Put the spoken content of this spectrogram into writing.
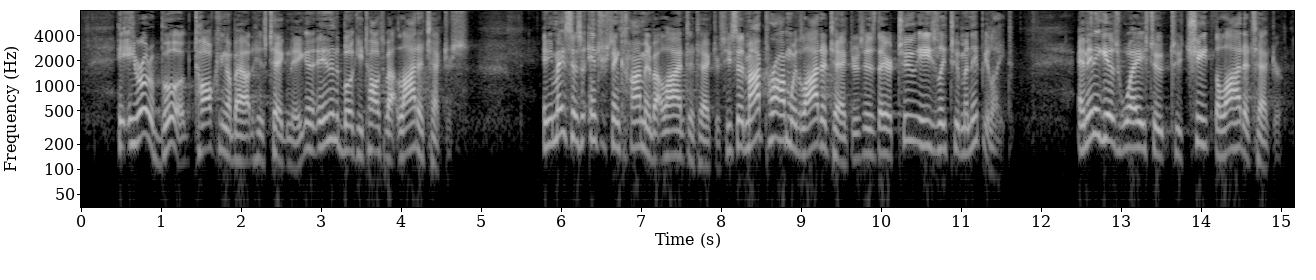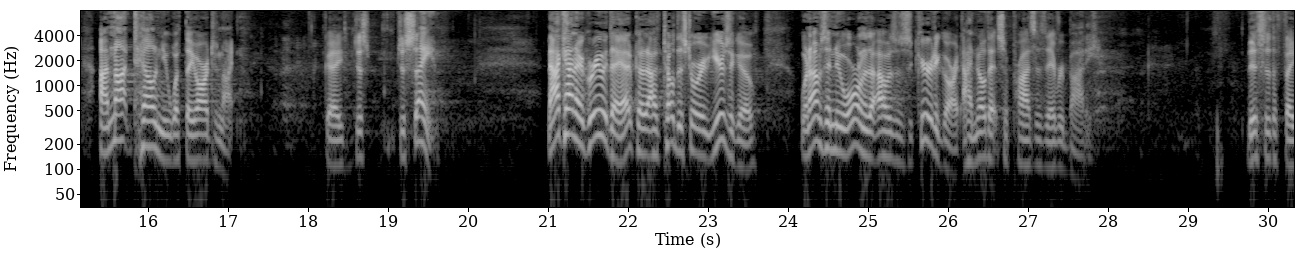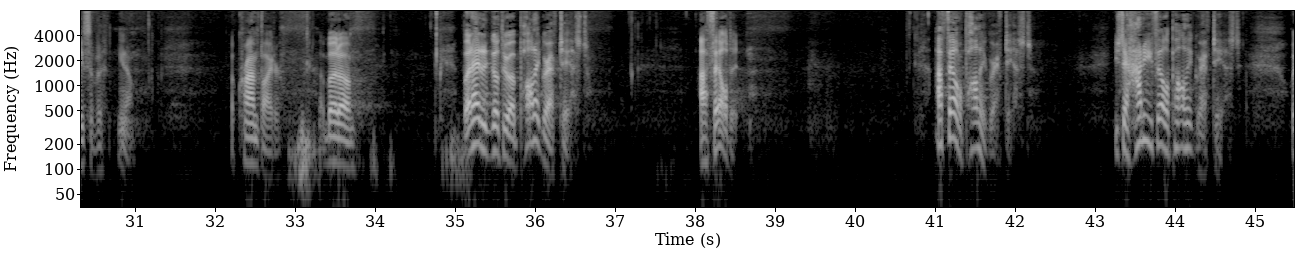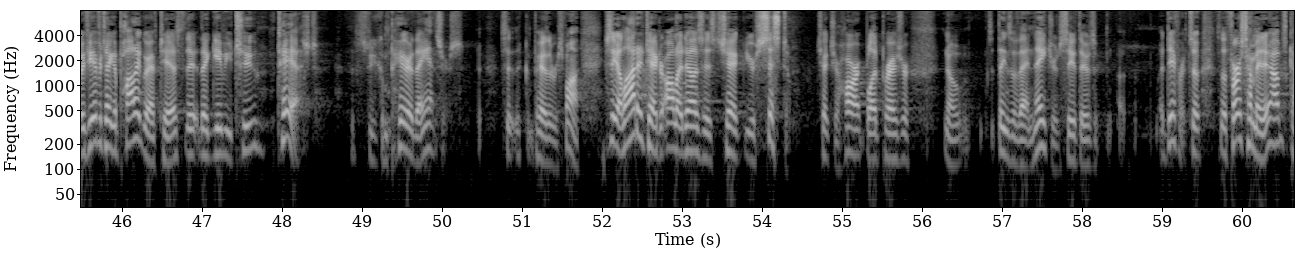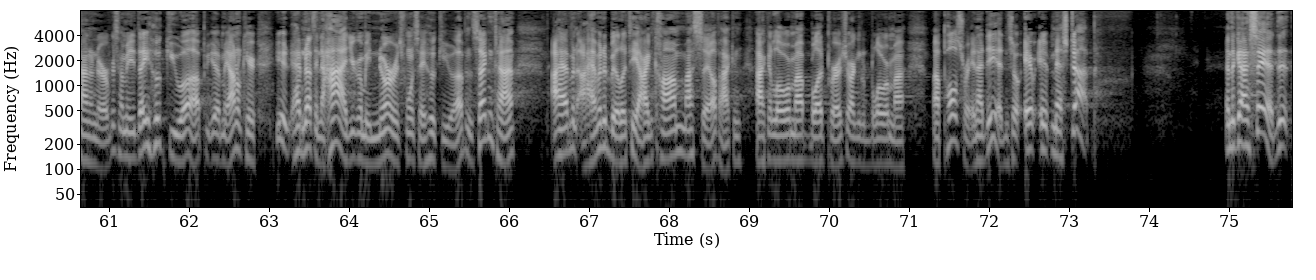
He, he wrote a book talking about his technique. And in the book, he talks about lie detectors. And he makes this interesting comment about lie detectors. He said, My problem with lie detectors is they're too easily to manipulate. And then he gives ways to, to cheat the lie detector. I'm not telling you what they are tonight. Okay, just, just saying. Now, I kind of agree with that because I've told this story years ago. When I was in New Orleans, I was a security guard. I know that surprises everybody. This is the face of a, you know, a crime fighter. But, uh, but I had to go through a polygraph test. I failed it. I failed a polygraph test. You say, how do you fail a polygraph test? Well, if you ever take a polygraph test, they, they give you two tests so compare the answers, so compare the response. You see, a lie detector, all it does is check your system, checks your heart, blood pressure, you know, things of that nature to see if there's a, a difference. So, so the first time I did I was kind of nervous. I mean, they hook you up. I mean, I don't care. You have nothing to hide. You're going to be nervous once they hook you up. And the second time, I have an, I have an ability. I can calm myself. I can, I can lower my blood pressure. I can lower my, my pulse rate. And I did. And so it, it messed up. And the guy said,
